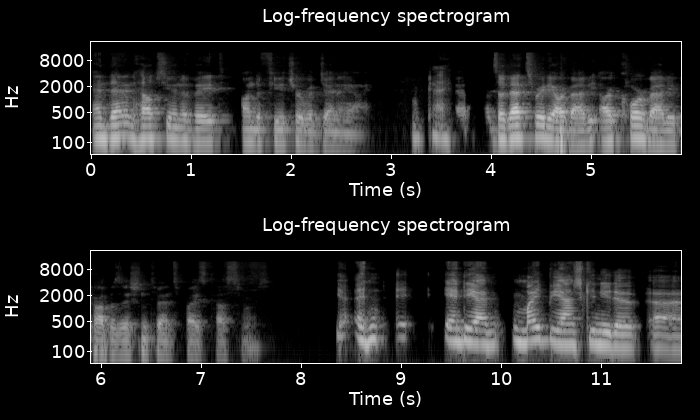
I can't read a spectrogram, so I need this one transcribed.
and then it helps you innovate on the future with Gen AI. Okay. And so that's really our value, our core value proposition to enterprise customers. Yeah, and Andi, I might be asking you to, uh,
